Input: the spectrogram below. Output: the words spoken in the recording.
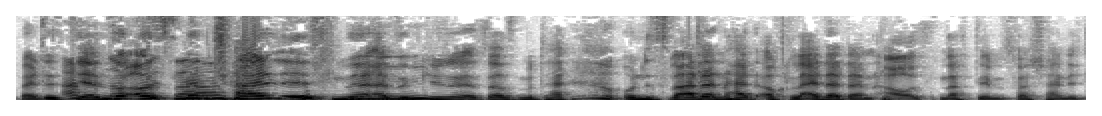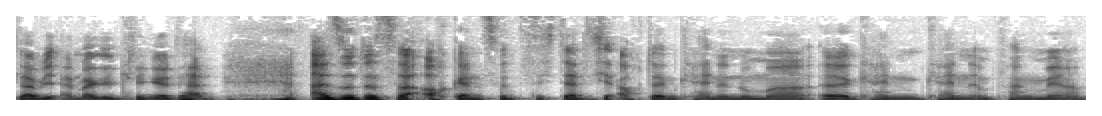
weil das Ach, ja so aus. Metall ist, ne? Also Mhm. im Kühlschrank ist aus Metall. Und es war dann halt auch leider dann aus, nachdem es wahrscheinlich, glaube ich, einmal geklingelt hat. Also das war auch ganz witzig. Da hatte ich auch dann keine Nummer, äh, keinen keinen Empfang mehr.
